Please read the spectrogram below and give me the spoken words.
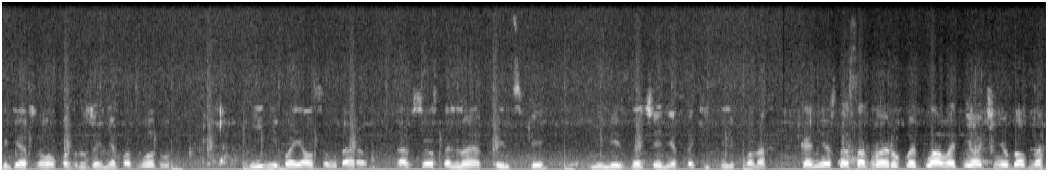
выдерживал погружение под воду и не боялся ударов. А все остальное, в принципе, не имеет значения в таких телефонах. Конечно, с одной рукой плавать не очень удобно,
